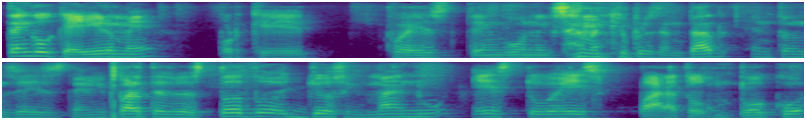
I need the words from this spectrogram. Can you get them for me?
Tengo que irme porque pues tengo un examen que presentar, entonces de mi parte eso es todo. Yo soy Manu, esto es para todo un poco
